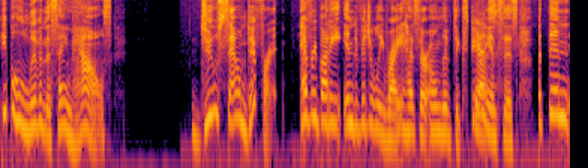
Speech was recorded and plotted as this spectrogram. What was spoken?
people who live in the same house do sound different. Everybody individually, right, has their own lived experiences. But then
